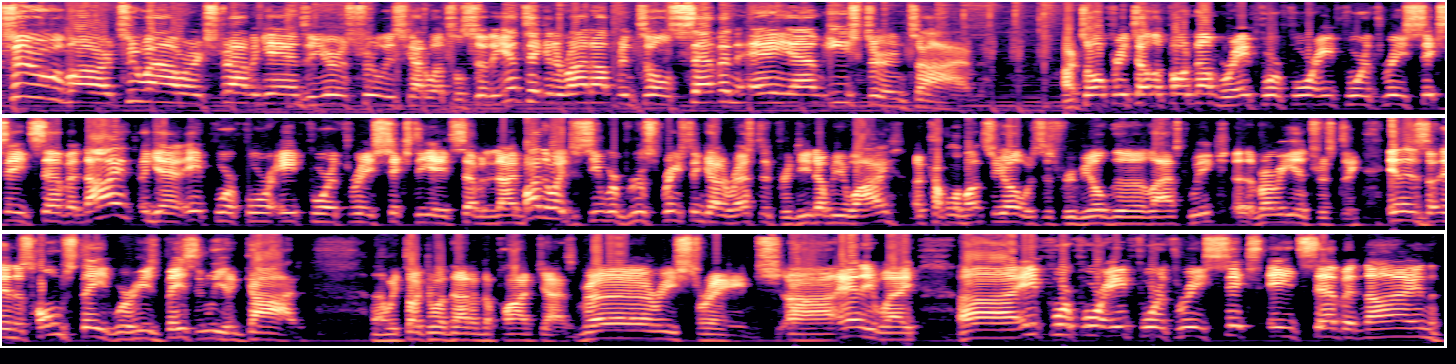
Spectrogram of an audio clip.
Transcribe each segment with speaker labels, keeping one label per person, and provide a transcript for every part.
Speaker 1: two of our two-hour extravaganza. Yours truly, Scott Wetzel City, and taking it right up until 7 a.m. Eastern Time. Our toll-free telephone number, 844-843-6879. Again, 844-843-6879. By the way, did you see where Bruce Springsteen got arrested for DWI a couple of months ago? It was just revealed the last week. Uh, very interesting. In his, in his home state where he's basically a god. Uh, we talked about that on the podcast. Very strange. Uh, anyway, uh, 844-843-6879.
